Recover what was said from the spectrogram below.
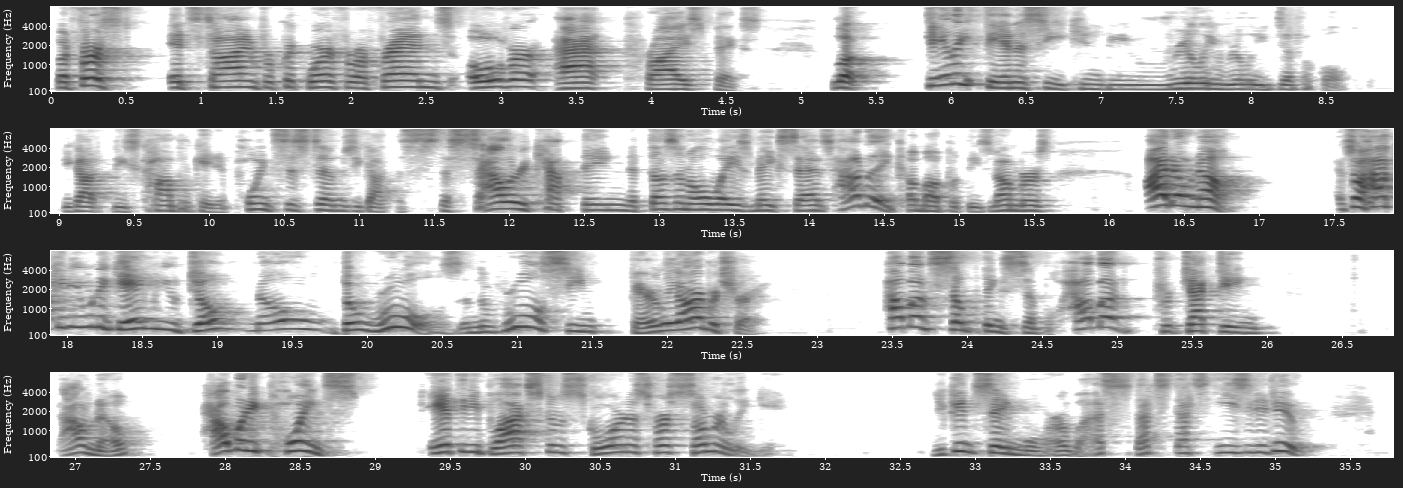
But first, it's time for a quick word for our friends over at Prize Picks. Look, daily fantasy can be really, really difficult. You got these complicated point systems. You got the, the salary cap thing that doesn't always make sense. How do they come up with these numbers? I don't know. And so, how can you win a game when you don't know the rules? And the rules seem fairly arbitrary. How about something simple? How about projecting, I don't know, how many points Anthony Black's going to score in his first summer league game? You can say more or less. That's that's easy to do.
